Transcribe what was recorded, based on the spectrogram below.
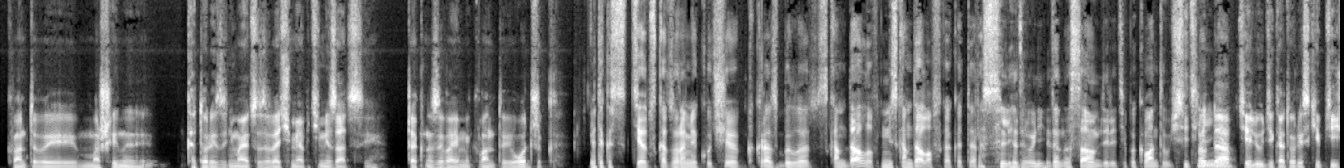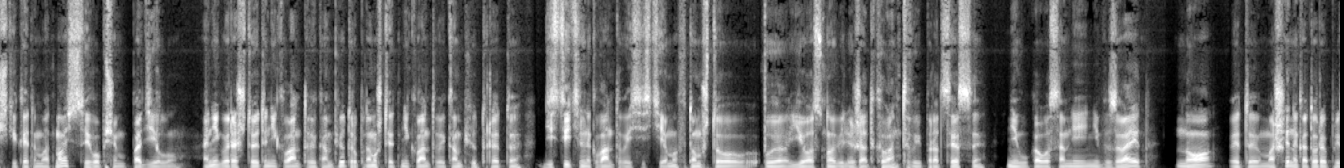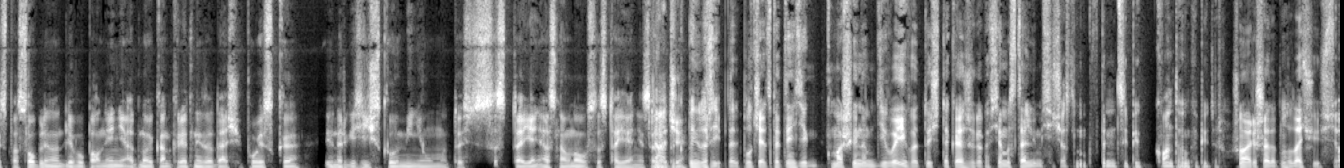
квантовые машины, которые занимаются задачами оптимизации, так называемый квантовый отжиг. Это те, с которыми куча как раз было скандалов. Ну, Не скандалов, как это расследование. Это на самом деле типа квантовый вычислитель. Ну да, нет? те люди, которые скептически к этому относятся, и, в общем, по делу, они говорят, что это не квантовый компьютер, потому что это не квантовый компьютер. Это действительно квантовая система в том, что в ее основе лежат квантовые процессы, ни у кого сомнений не вызывает, но это машина, которая приспособлена для выполнения одной конкретной задачи — поиска энергетического минимума, то есть состояния, основного состояния А, задачи. так, подожди, получается, претензия к машинам D-Wave точно такая же, как и всем остальным сейчас, в принципе, квантовым компьютерам. Что она решает одну задачу, и все.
